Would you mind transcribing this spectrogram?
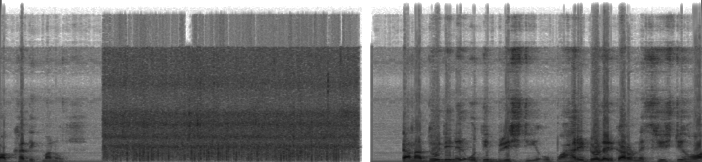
লক্ষাধিক মানুষ। টানা দুই দিনের অতিবৃষ্টি ও পাহাড়ি ডলের কারণে সৃষ্টি হওয়া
